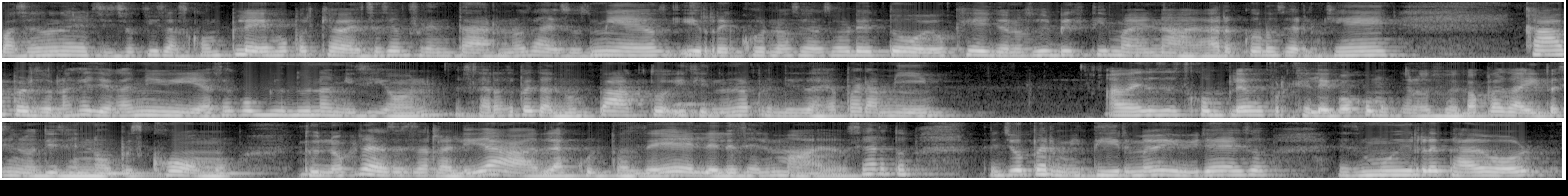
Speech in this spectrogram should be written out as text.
va a ser un ejercicio quizás complejo porque a veces enfrentarnos a esos miedos y reconocer sobre todo que yo no soy víctima de nada, reconocer que cada persona que llega en mi vida está cumpliendo una misión, está respetando un pacto y tiene un aprendizaje para mí a veces es complejo porque el ego como que nos juega pasaditas y nos dice, no, pues cómo, tú no creas esa realidad, la culpa es de él, él es el malo, ¿cierto? Entonces yo permitirme vivir eso es muy retador,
